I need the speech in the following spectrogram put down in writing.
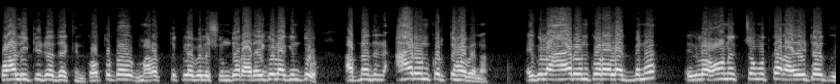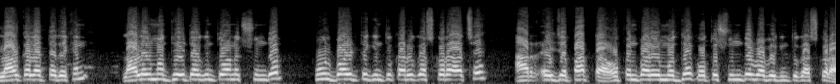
কোয়ালিটিটা দেখেন, কতটা মারাত্মক লেভেলে সুন্দর। আর এগুলা কিন্তু আপনাদের আয়রন করতে হবে না। এগুলো আয়রন করা লাগবে না। এগুলো অনেক চমৎকার। আর এটা লাল কালারটা দেখেন, লালের মধ্যে এটাও কিন্তু অনেক সুন্দর। ফুল বডিতে কিন্তু কারুকাজ করা আছে। আর এই যে পাটটা ওপেন পারের মধ্যে কত সুন্দরভাবে কিন্তু কাজ করা।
